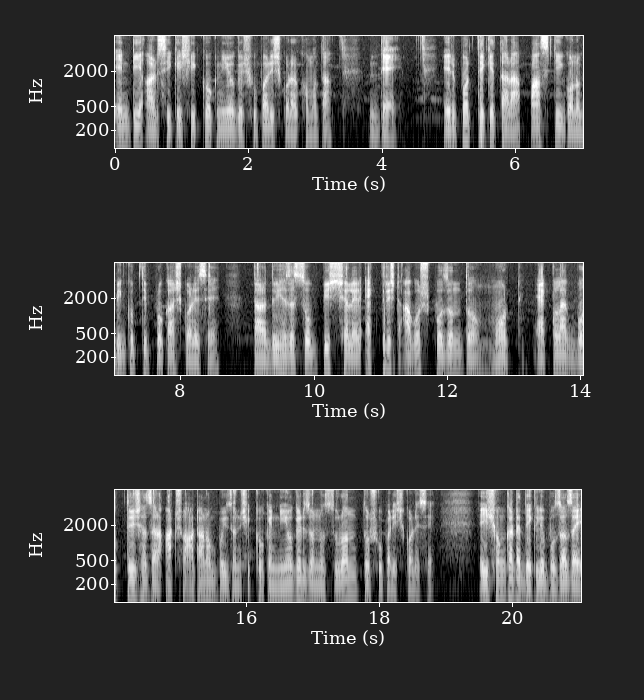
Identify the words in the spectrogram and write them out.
এনটিআরসিকে শিক্ষক নিয়োগে সুপারিশ করার ক্ষমতা দেয়। এরপর থেকে তারা পাঁচটি গণবিজ্ঞপ্তি প্রকাশ করেছে তার দুই হাজার চব্বিশ সালের একত্রিশ আগস্ট পর্যন্ত মোট এক লাখ বত্রিশ হাজার আটশো আটানব্বই জন শিক্ষকের নিয়োগের জন্য চূড়ান্ত সুপারিশ করেছে। এই সংখ্যাটা দেখলে বোঝা যায়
